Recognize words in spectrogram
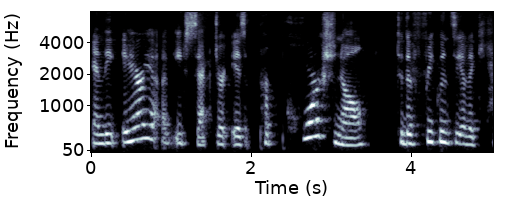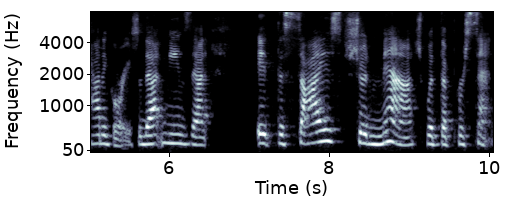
And the area of each sector is proportional to the frequency of the category. So that means that it the size should match with the percent.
